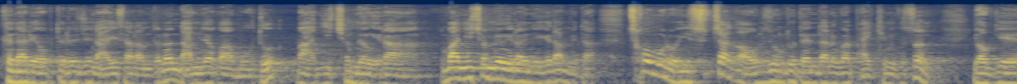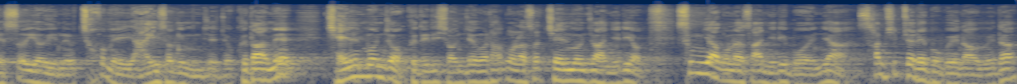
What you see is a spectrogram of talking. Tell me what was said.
그날에 엎드려진 아이 사람들은 남녀가 모두 만 이천 명이라. 만 이천 명이라는 얘기를 합니다. 처음으로 이 숫자가 어느 정도 된다는 걸 밝히는 것은 여기에 쓰여 있는 처음에 이 아이성의 문제죠. 그 다음에 제일 먼저 그들이 전쟁을 하고 나서 제일 먼저 한 일이요. 승리하고 나서 한 일이 뭐였냐? 30절의 부분에 나옵니다.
